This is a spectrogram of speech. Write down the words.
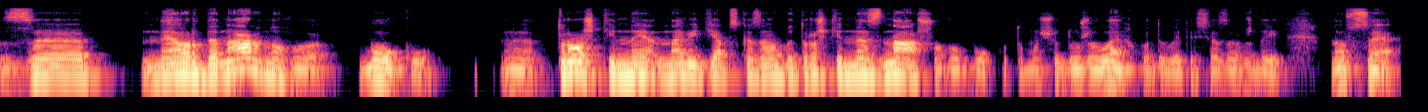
з неординарного боку, е, трошки не навіть я б сказав би трошки не з нашого боку, тому що дуже легко дивитися завжди на все е,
